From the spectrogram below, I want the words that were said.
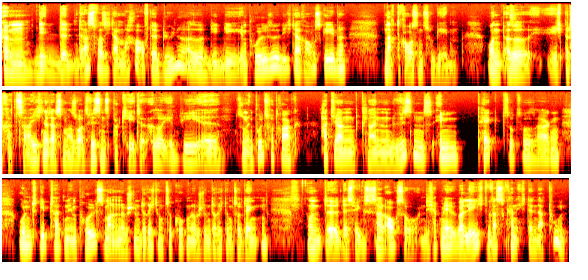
ähm, die, die, das, was ich da mache auf der Bühne, also die, die Impulse, die ich da rausgebe, nach draußen zu geben. Und also ich bezeichne das mal so als Wissenspakete. Also irgendwie äh, so ein Impulsvertrag hat ja einen kleinen Wissensimpact sozusagen und gibt halt einen Impuls, mal in eine bestimmte Richtung zu gucken, in eine bestimmte Richtung zu denken. Und äh, deswegen ist es halt auch so. Und ich habe mir überlegt, was kann ich denn da tun?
